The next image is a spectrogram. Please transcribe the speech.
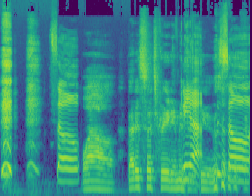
so Wow, that is such great imagery yeah. too. so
